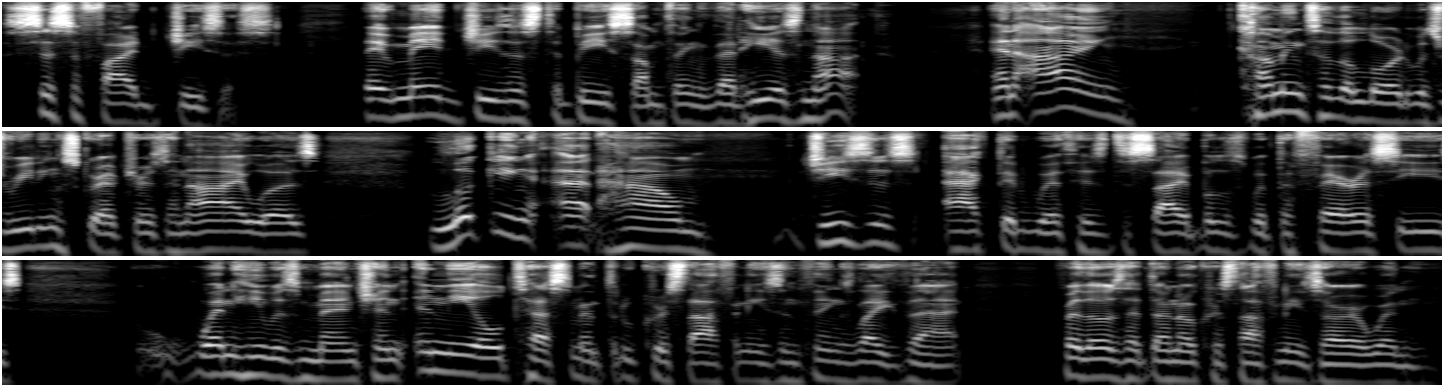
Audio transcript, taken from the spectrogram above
sissified Jesus. They've made Jesus to be something that he is not. And I, coming to the Lord, was reading scriptures and I was looking at how Jesus acted with his disciples, with the Pharisees, when he was mentioned in the Old Testament through Christophanies and things like that. For those that don't know, Christophanies are when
